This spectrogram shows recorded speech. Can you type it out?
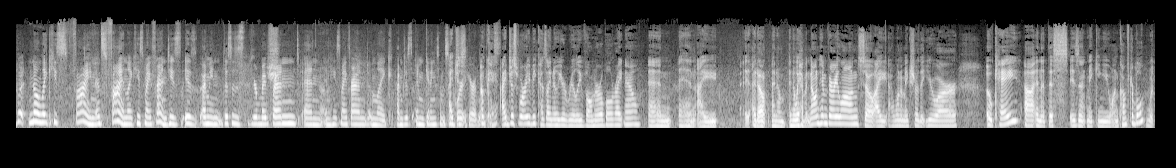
but no, like he's fine. It's fine. Like he's my friend. He's is. I mean, this is you're my friend, and and he's my friend, and like I'm just I'm getting some support just, here. Like, okay, I just worry because I know you're really vulnerable right now, and and I I, I don't I know I know we haven't known him very long, so I I want to make sure that you are okay uh, and that this isn't making you uncomfortable. What?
